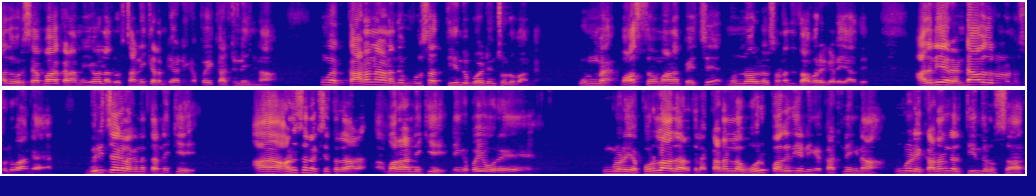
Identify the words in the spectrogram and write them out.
அது ஒரு செவ்வாய்க்கிழமையோ அல்லது ஒரு சனிக்கிழமையோ நீங்கள் போய் கட்டுனீங்கன்னா உங்கள் கடனானது முழுசாக தீர்ந்து போயிடுன்னு சொல்லுவாங்க. உண்மை. வாஸ்தவமான பேச்சு. முன்னோர்கள் சொன்னது தவறு கிடையாது. அதுலேயே ரெண்டாவது ரூல் ஒன்று சொல்லுவாங்க. விருச்சக லக்னத்து அன்னைக்கு அனுச நட்சத்திரம் வர அன்னைக்கு நீங்கள் போய் ஒரு உங்களுடைய பொருளாதாரத்தில் கடனில் ஒரு பகுதியை நீங்கள் கட்டுனீங்கன்னா உங்களுடைய கடன்கள் தீந்துடும் சார்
